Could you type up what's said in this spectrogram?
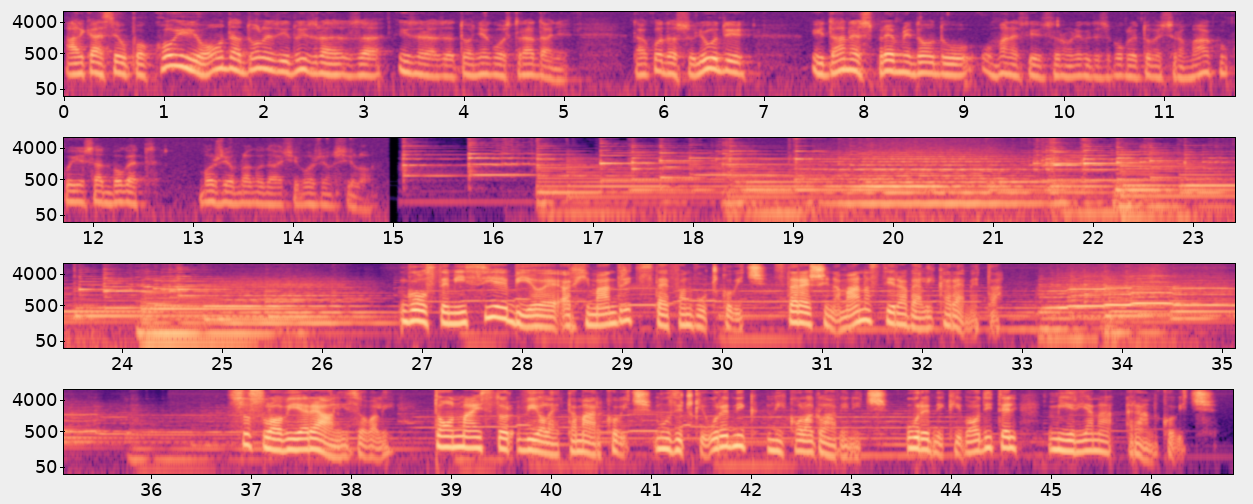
ali kad se upokojio, onda dolazi do izraza, izraza to njegovo stradanje. Tako da su ljudi i danas spremni da odu u manastir Crnu Rigu da se pogledaju tome sramaku koji je sad bogat Božijom blagodaći, Božijom silom. Gost emisije bio je arhimandrit Stefan Vučković, starešina manastira Velika Remeta. Soslovije realizovali ton majstor Violeta Marković, muzički urednik Nikola Glavinić, urednik i voditelj Mirjana Ranković.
